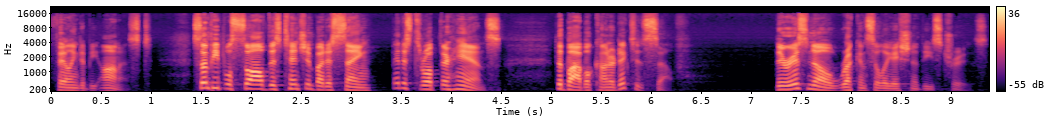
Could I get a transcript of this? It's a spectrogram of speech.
failing to be honest. Some people solve this tension by just saying, they just throw up their hands. The Bible contradicts itself. There is no reconciliation of these truths.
